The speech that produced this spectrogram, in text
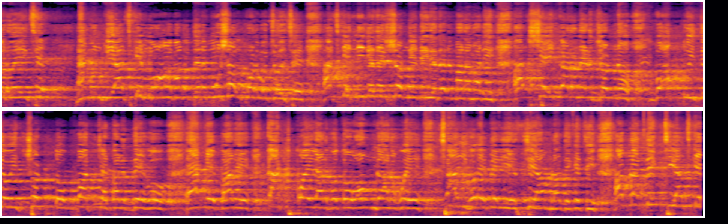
তো রয়েছে। এমনকি আজকে মহাভারতের মুসল পর্ব চলছে। আজকে নিজেদের সঙ্গে নিজেদের মারামারি। আর সেই কারণের জন্য বকটুইতে ওই ছোট্ট বাচ্চাটার দেহ একেবারে কাঠ কয়লার মতো অঙ্গার হয়ে ছাই হয়ে বেরিয়ে এসছে, আমরা দেখেছি। আমরা দেখছি আজকে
